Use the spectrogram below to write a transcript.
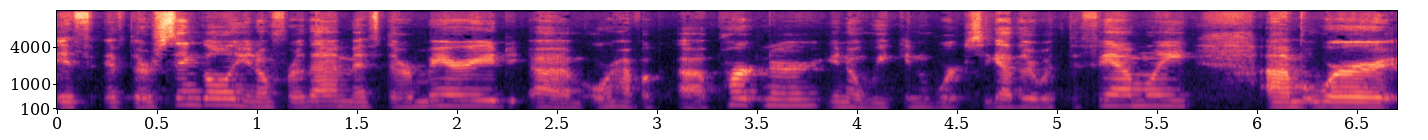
if, if they're single, you know, for them, if they're married um, or have a, a, partner, you know, we can work together with the family um, where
